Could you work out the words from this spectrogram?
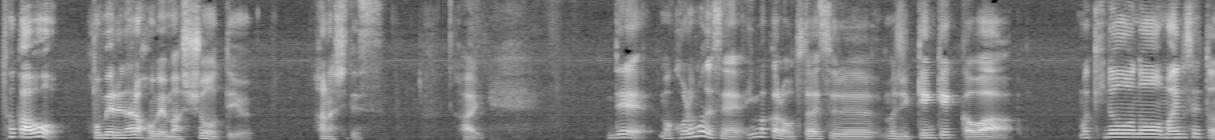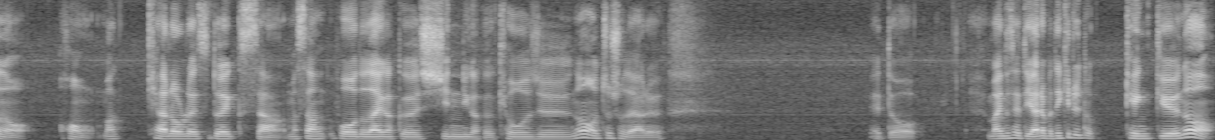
とかを褒めるなら褒めましょうっていう話です。はい。で、まあ、これもですね今からお伝えする、まあ、実験結果は、まあ、昨日のマインドセットの本、まあ、キャロル・エス・ドエックスさん、まあ、スタンフォード大学心理学教授の著書であるえっとマインドセットやればできるの研究の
